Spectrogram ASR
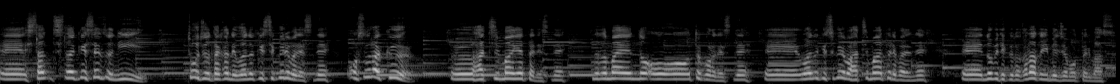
え下下抜けせずに、当時の高値上抜けしてくればですね、おそらく8万円あたりですね、7万円のところですね、え上抜けしてくれば8万あたりまでね、え伸びていくのかなというイメージを持っております。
